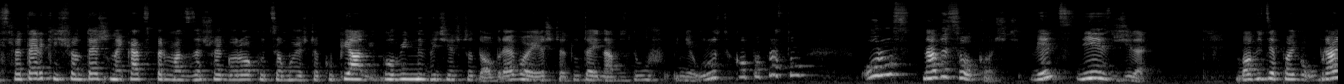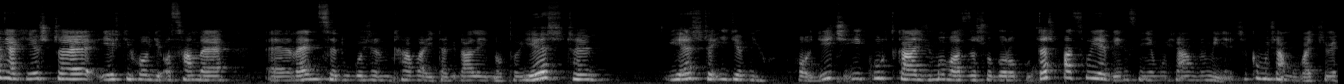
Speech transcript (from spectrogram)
sweterki świąteczne Kacper ma z zeszłego roku, co mu jeszcze kupiłam i powinny być jeszcze dobre, bo jeszcze tutaj na wzdłuż nie urósł, tylko po prostu urósł na wysokość, więc nie jest źle. Bo widzę po jego ubraniach jeszcze, jeśli chodzi o same e, ręce, długość rękawa i tak dalej, no to jeszcze, jeszcze idzie w nich chodzić i kurtka zimowa z zeszłego roku też pasuje, więc nie musiałam wymieniać, tylko musiałam mu właściwie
